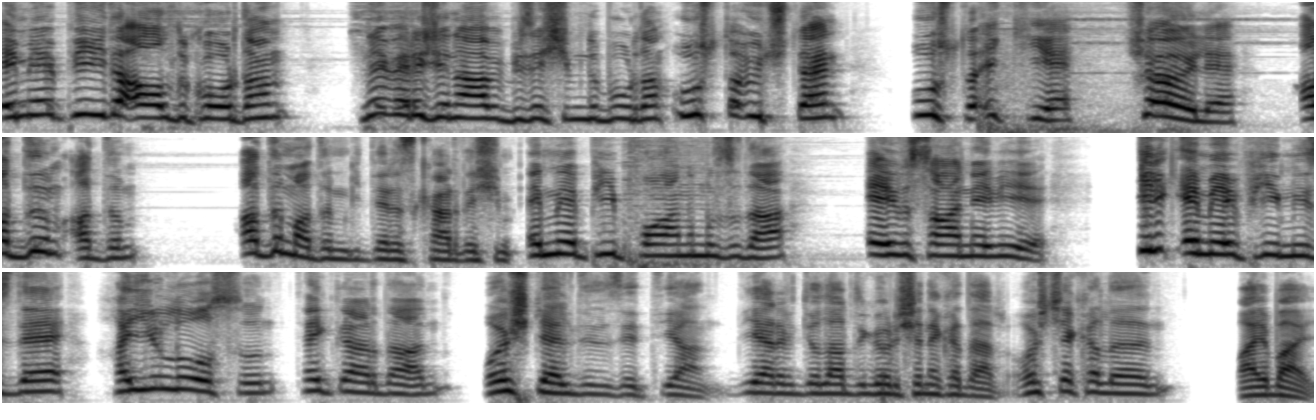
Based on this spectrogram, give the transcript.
MVP'yi de aldık oradan. Ne vereceksin abi bize şimdi buradan? Usta 3'ten Usta 2'ye şöyle adım adım adım adım gideriz kardeşim. MVP puanımızı da efsanevi. İlk MVP'mizde hayırlı olsun. Tekrardan hoş geldin Zetiyan. Diğer videolarda görüşene kadar. Hoşçakalın. Bay bay.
